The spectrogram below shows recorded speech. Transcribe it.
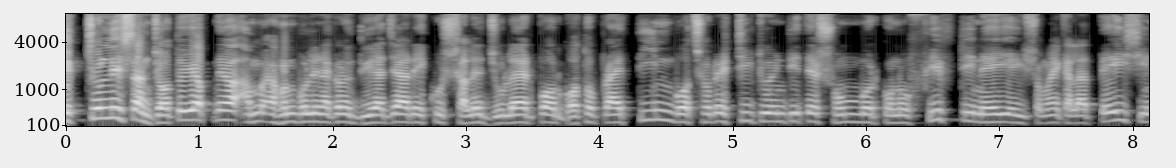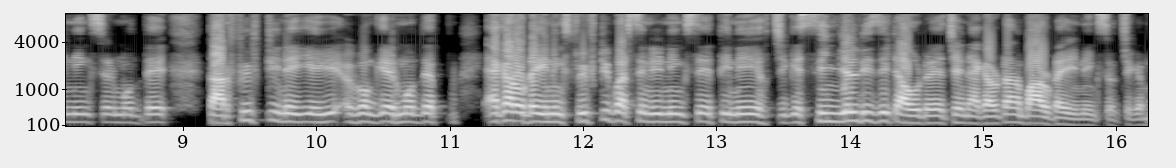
একচল্লিশ রান, যতই আপনি এখন বলি না কেন, দুই হাজার একুশ সালে জুলাইয়ের পর গত প্রায় তিন বছরে টি টোয়েন্টিতে সম্বর কোনো ফিফটি নেই, এই সময় খেলা তেইশ ইনিংসের মধ্যে তার ফিফটি নেই, এই এবং এর মধ্যে এগারোটা ইনিংস ফিফটি পার্সেন্ট ইনিংসে তিনি হচ্ছে গিয়ে সিঙ্গেল ডিজিট আউট হয়েছেন, এগারোটা না বারোটা ইনিংস হচ্ছে গিয়ে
